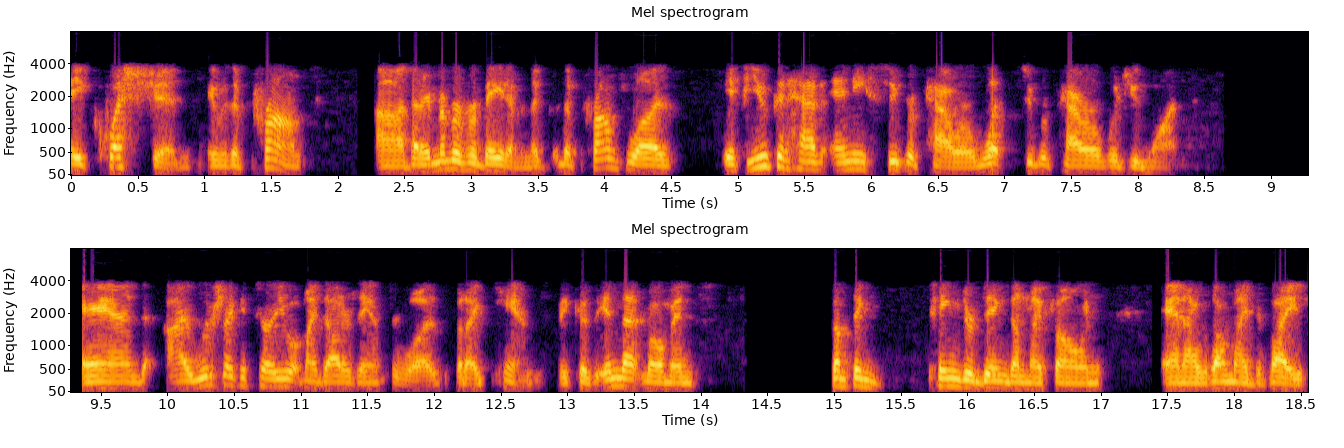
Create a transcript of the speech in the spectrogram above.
a question. It was a prompt uh, that I remember verbatim. The the prompt was if you could have any superpower, what superpower would you want? And I wish I could tell you what my daughter's answer was, but I can't because in that moment, something pinged or dinged on my phone and I was on my device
